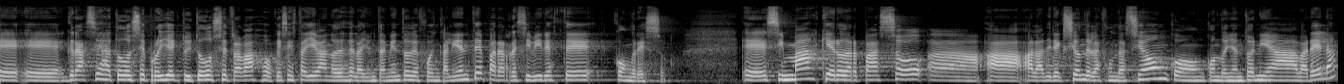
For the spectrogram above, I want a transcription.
eh, eh, gracias a todo ese proyecto y todo ese trabajo que se está llevando desde el Ayuntamiento de Fuencaliente para recibir este congreso. Eh, sin más, quiero dar paso a, la dirección de la Fundación con, doña Antonia Varela,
